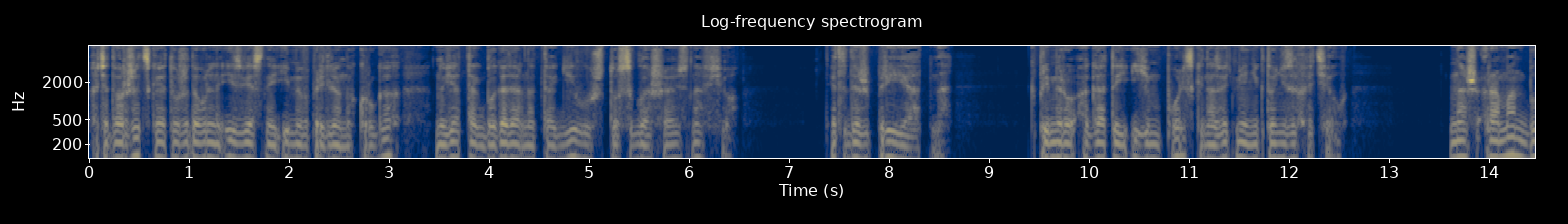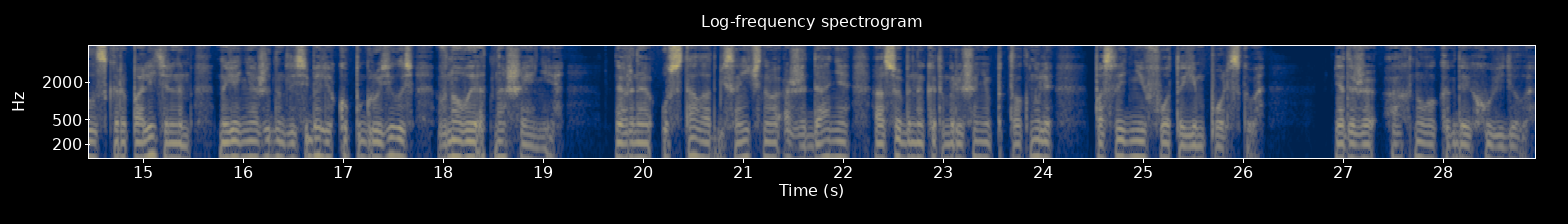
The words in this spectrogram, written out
Хотя Дворжецкая — это уже довольно известное имя в определенных кругах, но я так благодарна Тагилу, что соглашаюсь на все. Это даже приятно. К примеру, Агатой Емпольской назвать меня никто не захотел — Наш роман был скоропалительным, но я неожиданно для себя легко погрузилась в новые отношения. Наверное, устала от бесконечного ожидания, а особенно к этому решению подтолкнули последние фото Емпольского. Я даже ахнула, когда их увидела.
